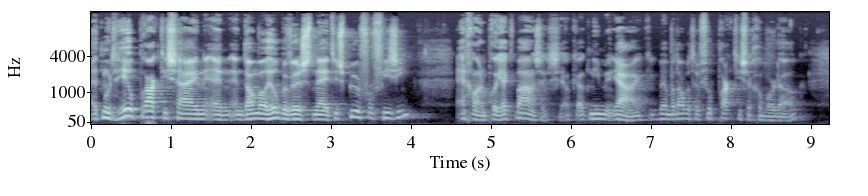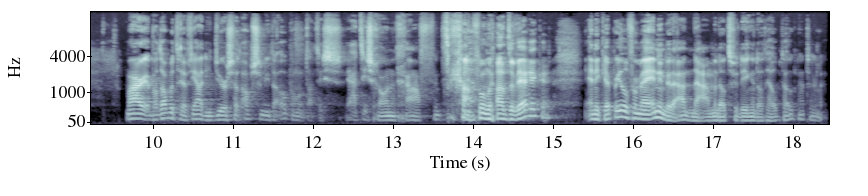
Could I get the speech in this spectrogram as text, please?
Het moet heel praktisch zijn en, en dan wel heel bewust. Nee, het is puur voor visie. En gewoon een projectbasis. Ook, ook niet meer, ja, ik ik ben wat dat betreft veel praktischer geworden ook. Maar wat dat betreft, ja, die deur staat absoluut open. Want dat is, ja, het is gewoon een gaaf, het gaaf om eraan te werken. En ik heb er heel veel mee. En inderdaad, namen, dat soort dingen, dat helpt ook natuurlijk.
